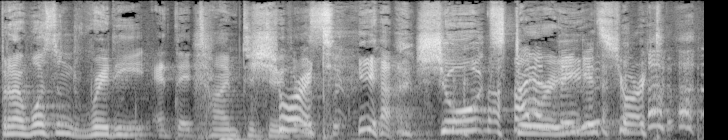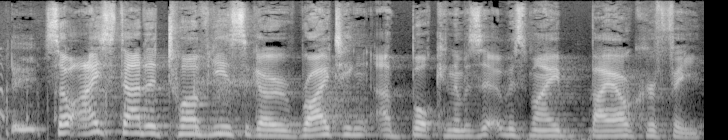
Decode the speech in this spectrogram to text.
But I wasn't ready at that time to short. do this. yeah, short story. I think it's short. so I started 12 years ago writing a book, and it was it was my biography.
